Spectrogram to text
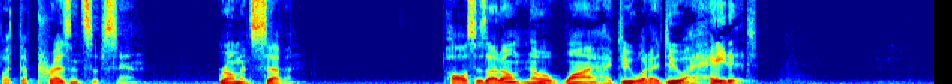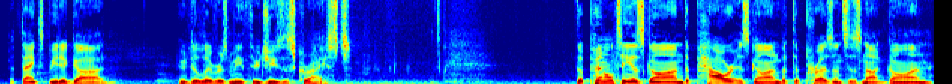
But the presence of sin. Romans 7. Paul says, I don't know why I do what I do. I hate it. But thanks be to God who delivers me through Jesus Christ. The penalty is gone, the power is gone, but the presence is not gone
